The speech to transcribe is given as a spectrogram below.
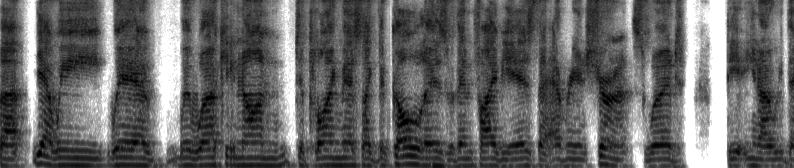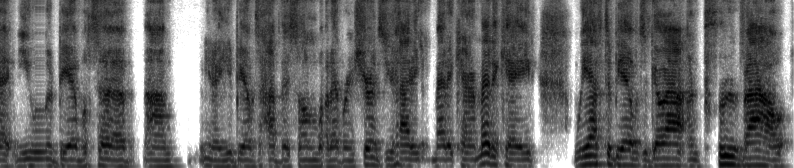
but yeah we we're we're working on deploying this like the goal is within five years that every insurance would be, you know, that you would be able to, um, you know, you'd be able to have this on whatever insurance you had, even Medicare and Medicaid. We have to be able to go out and prove out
